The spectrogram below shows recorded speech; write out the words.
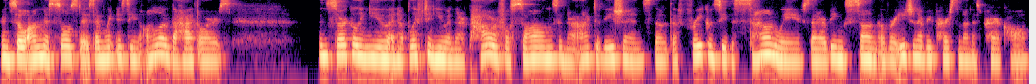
And so on this solstice, I'm witnessing all of the Hathors encircling you and uplifting you in their powerful songs and their activations, the, the frequency, the sound waves that are being sung over each and every person on this prayer call.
